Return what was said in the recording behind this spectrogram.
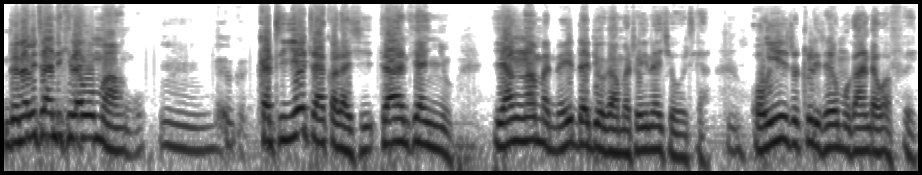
nze nabitandikirawo mangu. Hmm. kati ye takolaki tantya nnyo yaŋamba naye dadi ogamba tolina kyotya? Oyinza otulitayo muganda waffe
